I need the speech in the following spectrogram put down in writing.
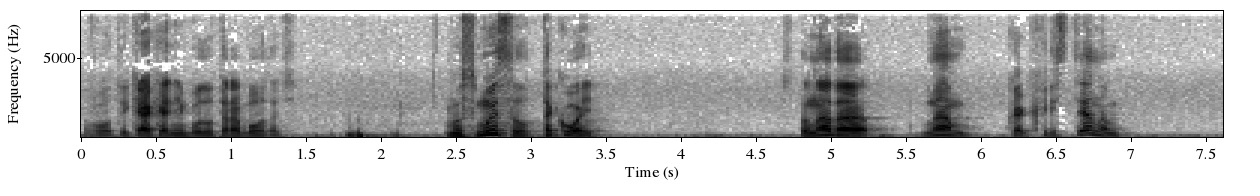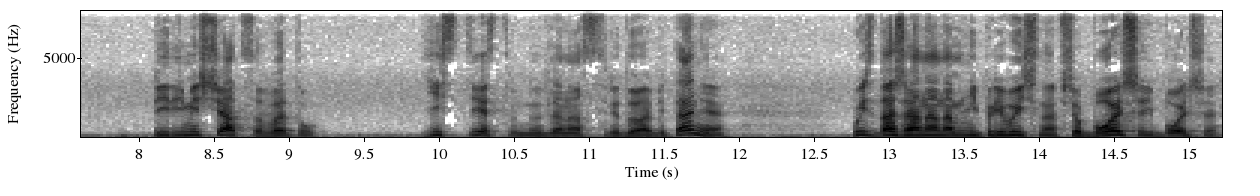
Вот. И как они будут работать. Но смысл такой – что надо нам, как христианам, перемещаться в эту естественную для нас среду обитания, пусть даже она нам непривычна, все больше и больше.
